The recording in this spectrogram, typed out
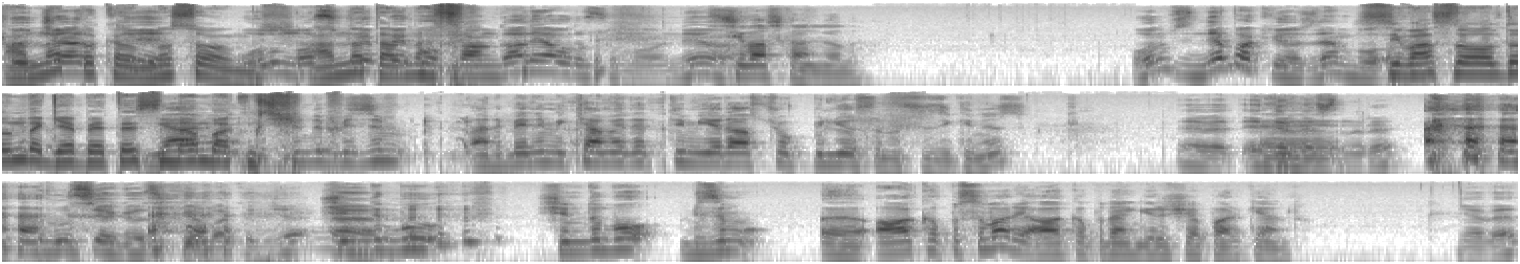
Anlat Köçertti. bakalım, nasıl olmuş? Oğlum nasıl Anlat, köpek anlat. o? Kangal yavrusu mu? Ne o? Sivas Kangalı. Oğlum siz ne bakıyorsunuz lan bu? Sivaslı olduğunu da GBT'sinden Yani bakmış. şimdi bizim hani benim ikamet ettiğim yeri az çok biliyorsunuz siz ikiniz. Evet Edirne Ee, sınırı. Rusya gözüküyor bakınca. Ha. Şimdi bu şimdi bu bizim e, A kapısı var ya A kapıdan giriş yaparken. Evet.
